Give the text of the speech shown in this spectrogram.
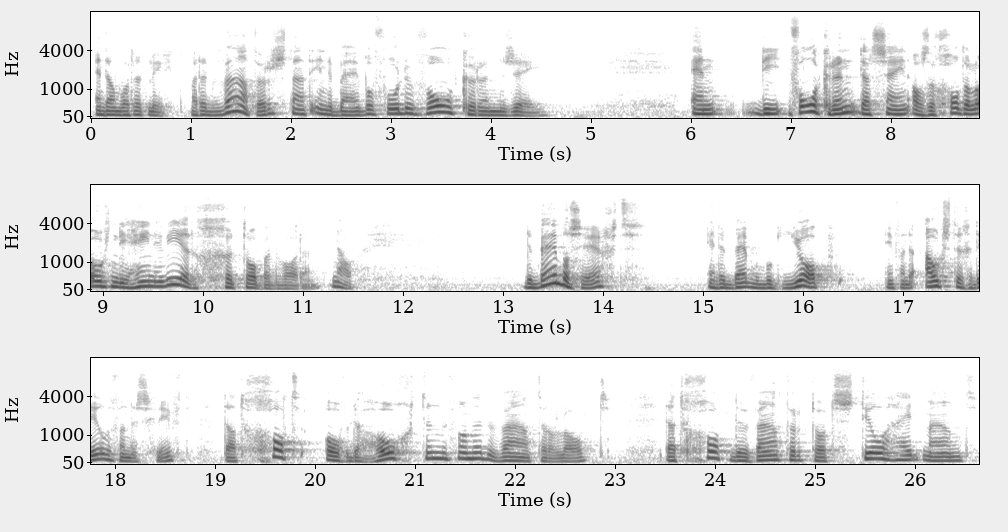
en dan wordt het licht. Maar het water staat in de Bijbel voor de volkerenzee. En die volkeren, dat zijn als de goddelozen die heen en weer getobberd worden. Nou, de Bijbel zegt, in het Bijbelboek Job, een van de oudste gedeelten van de schrift, dat God over de hoogten van het water loopt, dat God de water tot stilheid maant.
